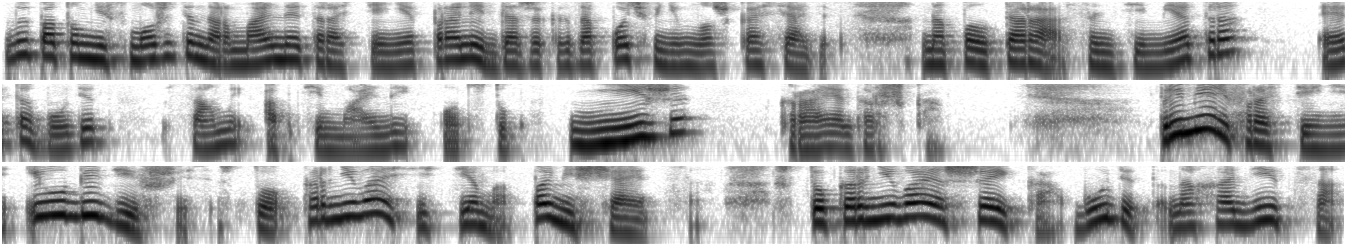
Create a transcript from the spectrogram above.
вы потом не сможете нормально это растение пролить, даже когда почва немножко осядет. На полтора сантиметра это будет самый оптимальный отступ, ниже края горшка. Примерив растение и убедившись, что корневая система помещается, что корневая шейка будет находиться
